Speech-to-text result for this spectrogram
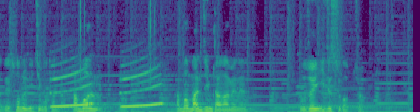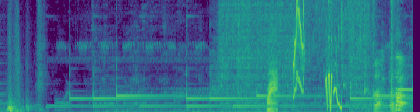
아, 내 손을 잊지 못한다. 한번 어? 한번 만짐 당하면은 도저히 잊을 수가 없죠. 자 가자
